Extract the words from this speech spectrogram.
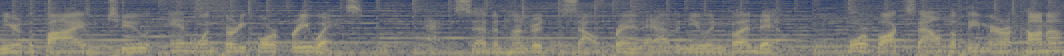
near the 5, 2, and 134 freeways 700 South Brand Avenue in Glendale, four blocks south of the Americana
